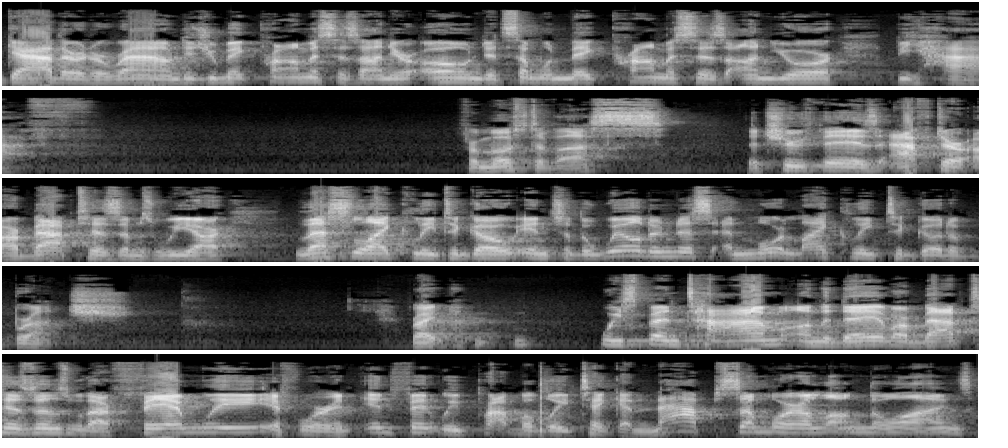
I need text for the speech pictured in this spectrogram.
gathered around? Did you make promises on your own? Did someone make promises on your behalf? For most of us, the truth is, after our baptisms, we are less likely to go into the wilderness and more likely to go to brunch right? We spend time on the day of our baptisms with our family. If we're an infant, we probably take a nap somewhere along the lines.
